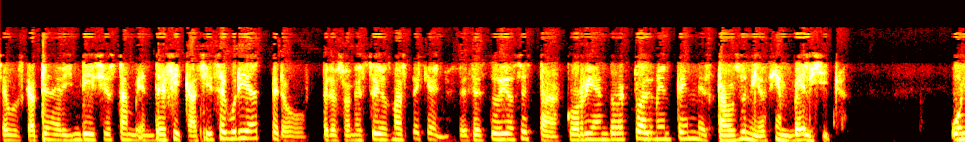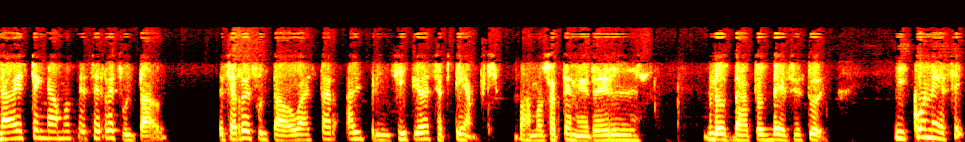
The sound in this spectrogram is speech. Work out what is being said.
se busca tener indicios también de eficacia y seguridad, pero, pero son estudios más pequeños. Ese estudio se está corriendo actualmente en Estados Unidos y en Bélgica. Una vez tengamos ese resultado, ese resultado va a estar al principio de septiembre. Vamos a tener el, los datos de ese estudio. Y con ese,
